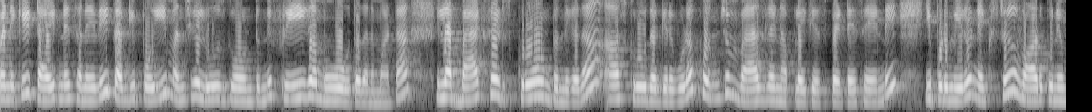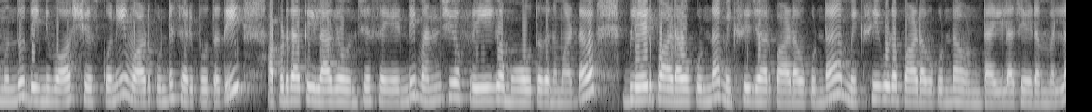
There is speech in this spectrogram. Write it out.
మనకి టైట్నెస్ అనేది తగ్గిపోయి మంచిగా లూజ్గా ఉంటుంది ఫ్రీగా మూవ్ అవుతుంది అనమాట ఇలా బ్యాక్ సైడ్ స్క్రూ ఉంటుంది కదా ఆ స్క్రూ దగ్గర కూడా కొంచెం వ్యాజ్లైన్ అప్లై చేసి పెట్టేసేయండి. ఇప్పుడు మీరు నెక్స్ట్ వాడుకునే ముందు దీన్ని వాష్ చేసుకొని వాడుకుంటే సరిపోతుంది. అప్పటిదాకా ఇలాగే ఉంచేసేయండి. మంచిగా ఫ్రీగా మూవ్ అవుతుంది అనమాట బ్లేడ్ పాడవకుండా మిక్సీ జార్ పాడవకుండా మిక్సీ కూడా పాడవకుండా ఉంటాయి ఇలా చేయడం వల్ల.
